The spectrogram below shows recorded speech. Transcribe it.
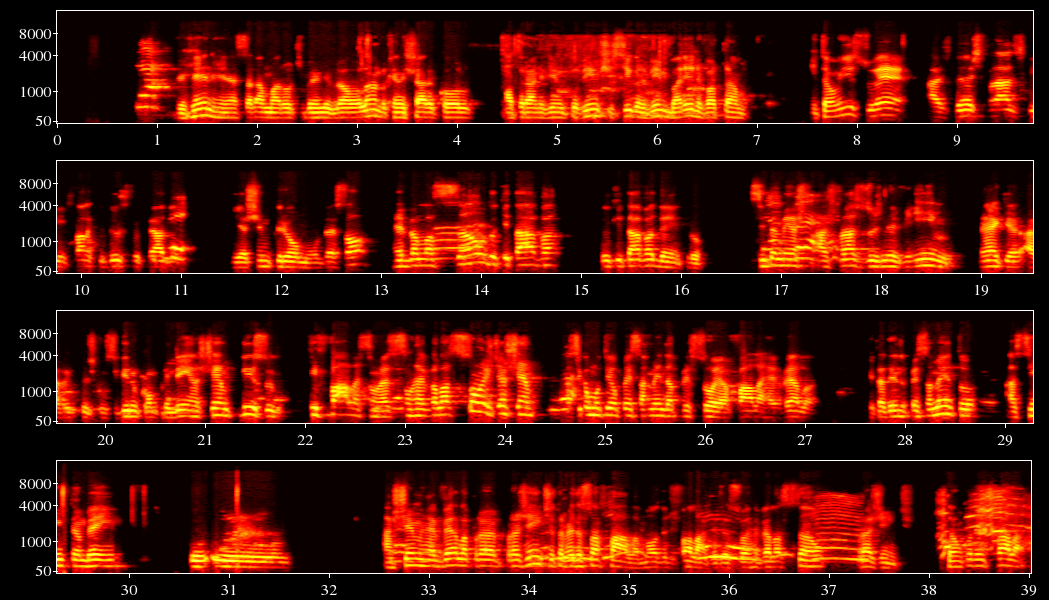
Então isso é as dez frases que fala que Deus foi criado e Hashem criou o mundo. É só revelação do que estava do que estava dentro. Assim também as, as frases dos Nevi'im, né, que, eles conseguiram compreender em Hashem, isso que fala são essas, são revelações de Hashem. Assim como tem o pensamento da pessoa e a fala revela o que está dentro do pensamento, assim também o, o Hashem revela para a gente através da sua fala, modo de falar, quer a sua revelação para a gente. Então, quando a gente fala,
